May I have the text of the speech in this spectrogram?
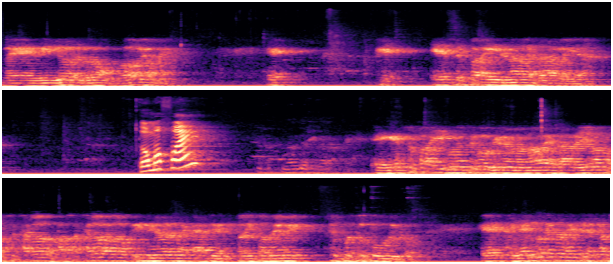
De Villa del Bronx, óigame. Eh, eh, Ese país nada es raro ya. ¿Cómo fue? En ese país, con ese gobierno, nada es raro. Yo no para sacarlo, para sacarlo de la opinión de la calle, mío y el puesto público. Eh, allá en gobierno la gente le están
